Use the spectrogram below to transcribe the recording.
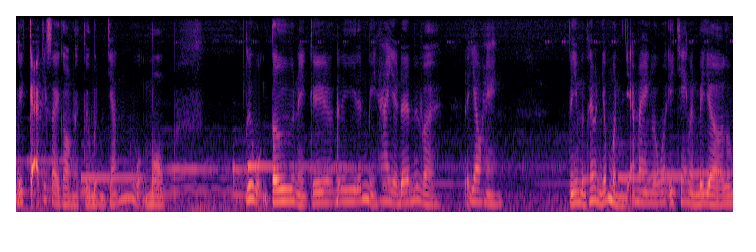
đi cả cái Sài Gòn này từ Bình Chánh quận 1 tới quận tư này kia đi đến 12 giờ đêm mới về để giao hàng. Tự nhiên mình thấy mình giống mình dã man luôn á y chang mình bây giờ luôn.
